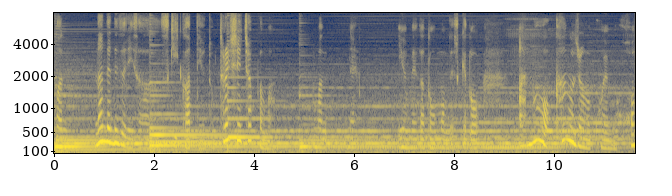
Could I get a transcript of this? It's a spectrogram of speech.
ー、まあなんでディズリーさん好きかっていうとトレイシー・チャップマンまあね有名だと思うんですけどあの彼女の声も本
